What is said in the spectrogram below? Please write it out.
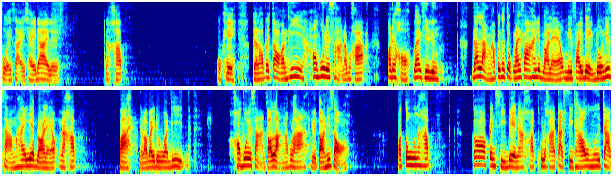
สวยใสใช้ได้เลยนะครับโอเค เดี๋ยวเราไปต่อกันที่ห้องผู้โดยสารนะบุรพาเอาเดี๋ยวขอแวกทีหนึง ด้านหลังนะครับเป็นกระจกไร้ฟ้าให้เรียบร้อยแล้ว มีไฟเบรกดวงที่ 3 ให้เรียบร้อยแล้วนะครับไปเดี๋ยวเราไปดูกันที่ห้องผู้โดยสารตอนหลังนะคุณลูกค้าหรือตอนที่ 2 ประตูนะครับ ก็เป็นสีเบจนะครับคุณลูกค้าตัดสีเทามือจับ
